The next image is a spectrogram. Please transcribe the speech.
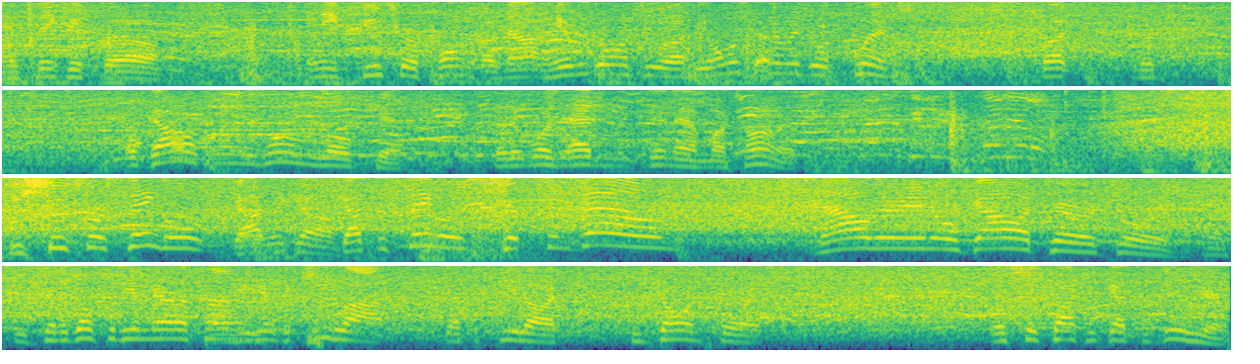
I think if uh, any future opponent, oh, now here we go into a, he almost got him into a clinch, but Ogawa on his own low kick, but it was Ed didn't have much on it. He shoots for a single, got, go. got the single, chips him down. Now they're in Ogawa territory. Yes, he's going to go for the Americana here, the key lock got the key lock. He's going for it. What's Satake got to do here?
